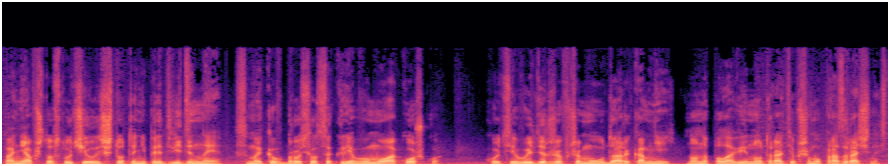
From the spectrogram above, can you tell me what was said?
Поняв, что случилось что-то непредвиденное, Смыков бросился к левому окошку, хоть и выдержавшему удары камней, но наполовину утратившему прозрачность.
